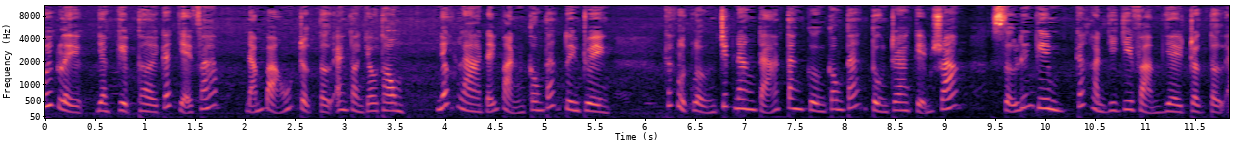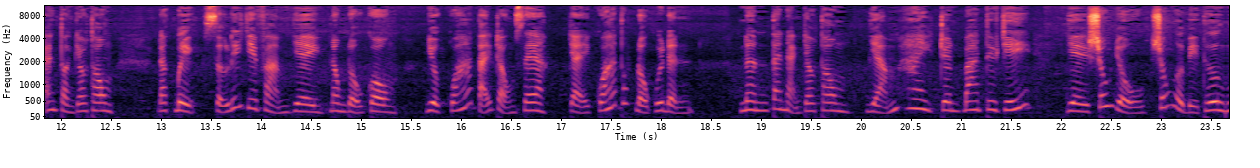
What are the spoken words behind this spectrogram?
quyết liệt và kịp thời các giải pháp đảm bảo trật tự an toàn giao thông, nhất là đẩy mạnh công tác tuyên truyền. Các lực lượng chức năng đã tăng cường công tác tuần tra kiểm soát, xử lý nghiêm các hành vi vi phạm về trật tự an toàn giao thông, đặc biệt xử lý vi phạm về nồng độ cồn, vượt quá tải trọng xe, chạy quá tốc độ quy định, nên tai nạn giao thông giảm 2 trên 3 tiêu chí về số vụ, số người bị thương,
